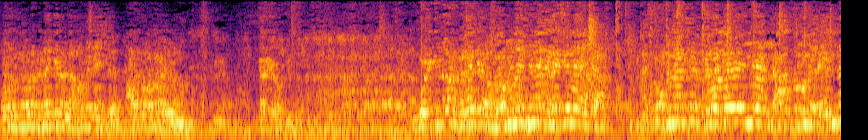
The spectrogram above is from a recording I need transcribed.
ஒரு முறை கிடைக்கிற நாமினேஷன் அடுத்த கிடைக்கணும் உங்களுக்கு இந்த கிடைக்கிற நாமினேஷனே கிடைக்கவே இல்ல நாமினேஷன் கிடைக்கவே இல்ல இல்ல நீங்க என்ன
